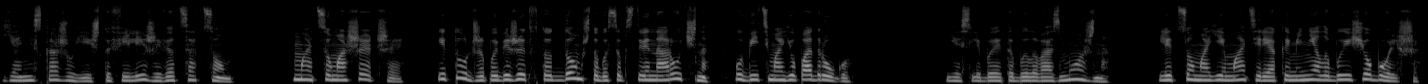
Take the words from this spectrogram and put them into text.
Я не скажу ей, что Фили живет с отцом. Мать сумасшедшая, и тут же побежит в тот дом, чтобы собственноручно убить мою подругу. Если бы это было возможно, лицо моей матери окаменело бы еще больше.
